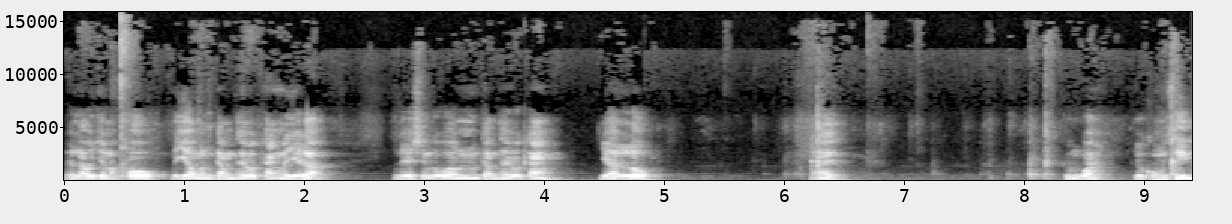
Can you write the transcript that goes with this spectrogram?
Để lâu cho nó khô. Lý do mình cầm theo cái khăn là vậy đó. Để xin có bên cầm theo cái khăn. Dở luôn. Đây. Cứng quá. Rồi còn zin.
